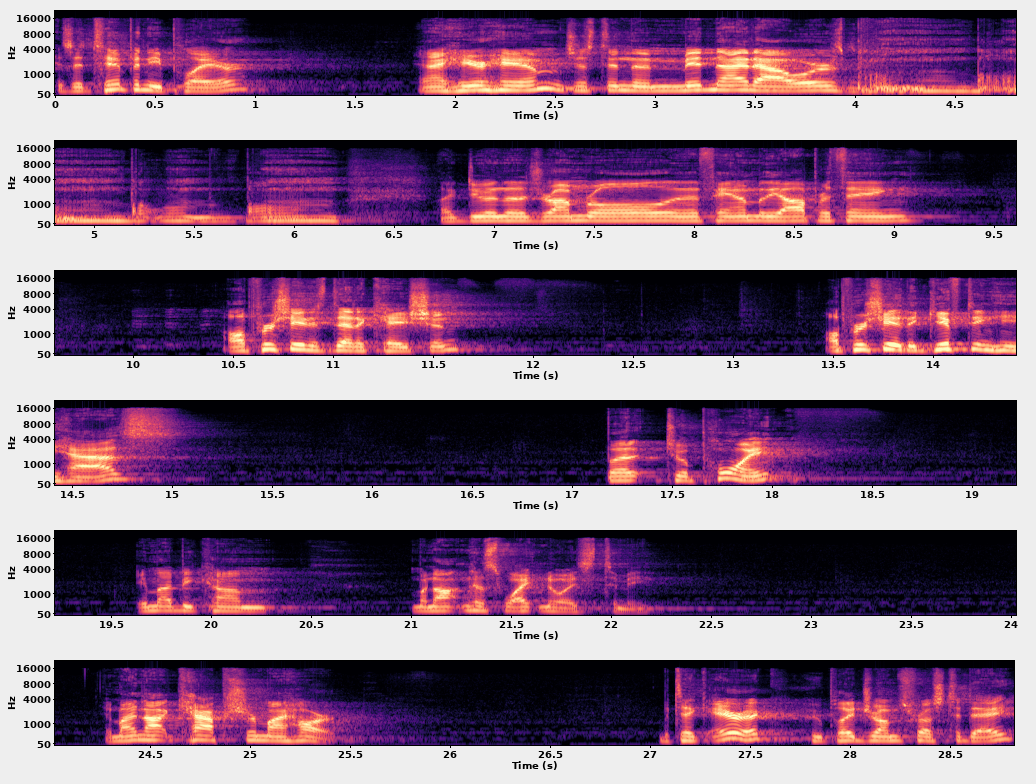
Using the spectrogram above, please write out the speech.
is a timpani player and I hear him just in the midnight hours, boom, boom, boom, boom, like doing the drum roll and the Phantom of the Opera thing, I'll appreciate his dedication. I'll appreciate the gifting he has. But to a point, it might become monotonous white noise to me. It might not capture my heart. But take Eric, who played drums for us today.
